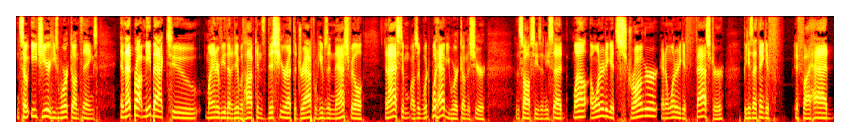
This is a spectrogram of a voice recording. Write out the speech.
And so each year he's worked on things. And that brought me back to my interview that I did with Hopkins this year at the draft when he was in Nashville. And I asked him, I was like, what, what have you worked on this year, this offseason? He said, well, I wanted to get stronger and I wanted to get faster because I think if if I had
